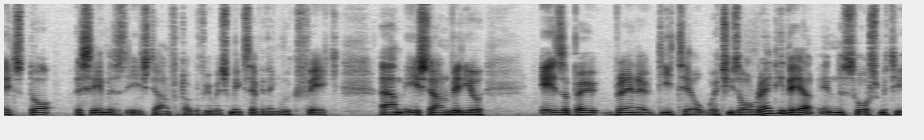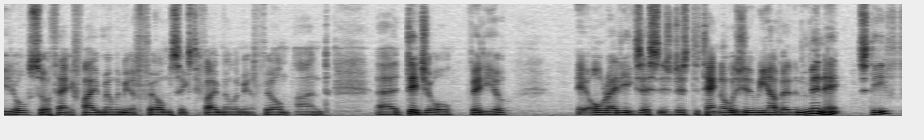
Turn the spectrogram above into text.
It's not the same as HDR in photography, which makes everything look fake. Um, HDR in video is about bringing out detail which is already there in the source material. So 35mm film, 65mm film, and uh, digital video. It already exists. It's just the technology that we have at the minute, Steve.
